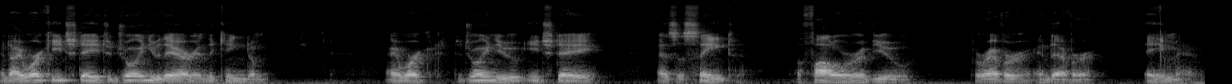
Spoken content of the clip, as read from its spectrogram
And I work each day to join you there in the kingdom. I work to join you each day as a saint, a follower of you, forever and ever. Amen.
